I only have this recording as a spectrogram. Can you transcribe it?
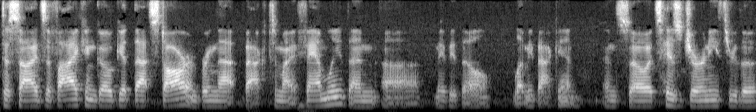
decides if I can go get that star and bring that back to my family, then uh, maybe they'll let me back in. And so it's his journey through the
